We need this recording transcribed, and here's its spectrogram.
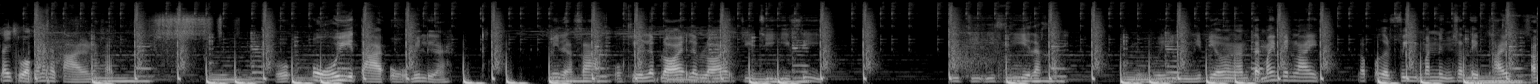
ไล่ตัวก็น่าจะตายแล้วนะครับ โอ้โอ้ยตายโอ้ไม่เหลือ ไม่เหลือซากโอเคเรียบร้อยเรียบร้อย GG easy GG easy แล้วครับโอ้ยนิดเดียวเท่านั้นแต่ไม่เป็นไรเราเปิดฟรีมาหนึ่งสเต็ปท้ายอะ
